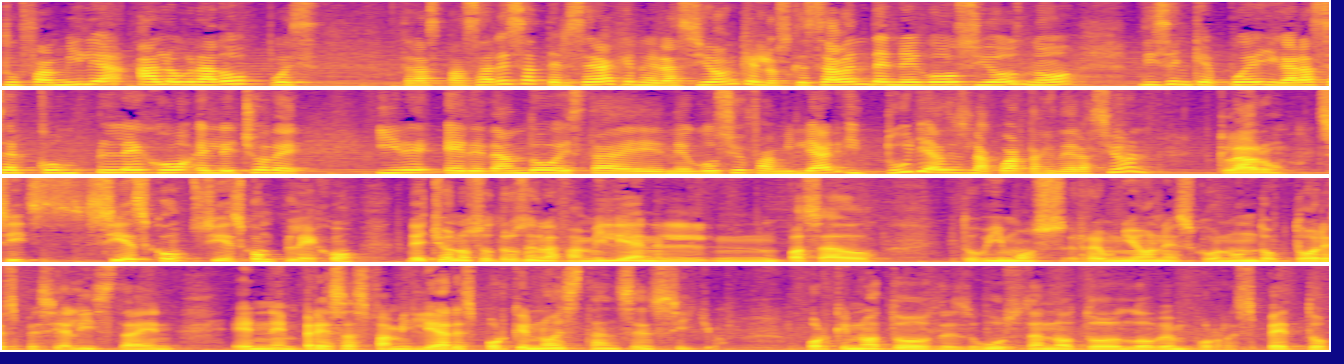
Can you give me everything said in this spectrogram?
tu familia ha logrado, pues, traspasar esa tercera generación, que los que saben de negocios, ¿no? Dicen que puede llegar a ser complejo el hecho de ir heredando este negocio familiar y tú ya eres la cuarta generación. Claro, sí, sí es, sí es complejo. De hecho, nosotros en la familia en, el, en un pasado tuvimos reuniones con un doctor especialista en, en empresas familiares porque no es tan sencillo, porque no a todos les gusta, no todos lo ven por respeto,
